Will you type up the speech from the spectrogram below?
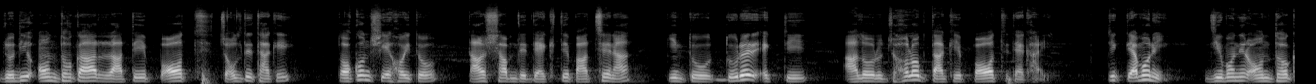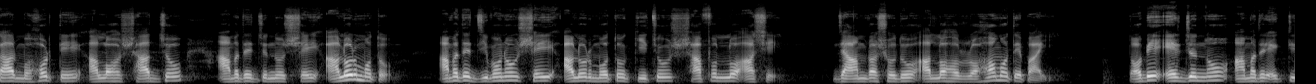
যদি অন্ধকার রাতে পথ চলতে থাকে, তখন সে হয়তো তার সামনে দেখতে পাচ্ছে না, কিন্তু দূরের একটি আলোর ঝলক তাকে পথ দেখায়। ঠিক তেমনই জীবনের অন্ধকার মুহূর্তে আল্লাহর সাহায্য আমাদের জন্য সেই আলোর মতো, আমাদের জীবনেও সেই আলোর মতো কিছু সাফল্য আসে। যা আমরা শুধু আল্লাহর রহমতে পাই। তবে এর জন্য আমাদের একটি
